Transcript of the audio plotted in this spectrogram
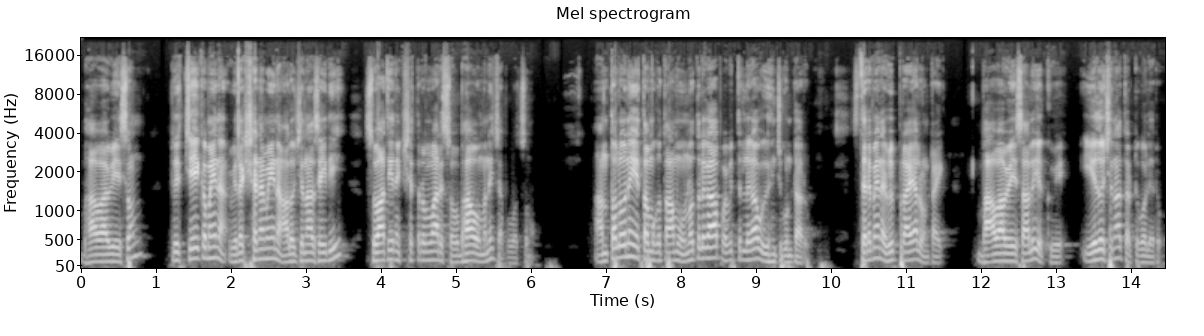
భావావేశం ప్రత్యేకమైన విలక్షణమైన ఆలోచనా శైలి స్వాతి నక్షత్రం వారి స్వభావం అని చెప్పవచ్చును. అంతలోనే తమకు తాము ఉన్నతులుగా పవిత్రులుగా ఊహించుకుంటారు. స్థిరమైన అభిప్రాయాలు ఉంటాయి. భావావేశాలు ఎక్కువే. ఏదొచ్చినా తట్టుకోలేరు.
